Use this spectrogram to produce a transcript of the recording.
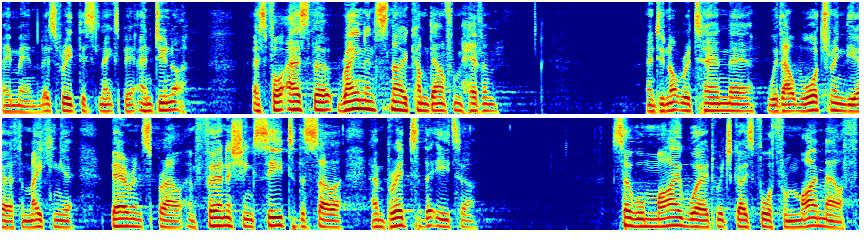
Amen. Let's read this next bit. And do not, as for as the rain and snow come down from heaven, and do not return there without watering the earth and making it bear and sprout and furnishing seed to the sower and bread to the eater. So will my word, which goes forth from my mouth,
